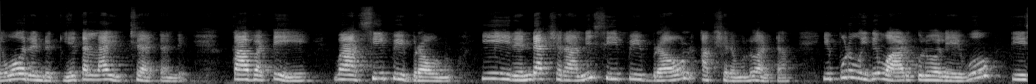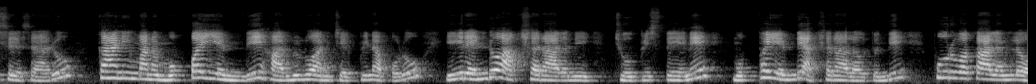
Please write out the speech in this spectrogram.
ఏవో రెండు గీతల్లా ఇచ్చాటండి. కాబట్టి వా సిపి బ్రౌన్ ఈ రెండు అక్షరాన్ని సిపి బ్రౌన్ అక్షరములు అంటాం. ఇప్పుడు ఇది వాడుకలో లేవు తీసేశారు. కానీ మనం ముప్పై ఎనిమిది హల్లులు అని చెప్పినప్పుడు ఈ రెండు అక్షరాలని చూపిస్తేనే ముప్పై ఎనిమిది అక్షరాలు అవుతుంది పూర్వకాలంలో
